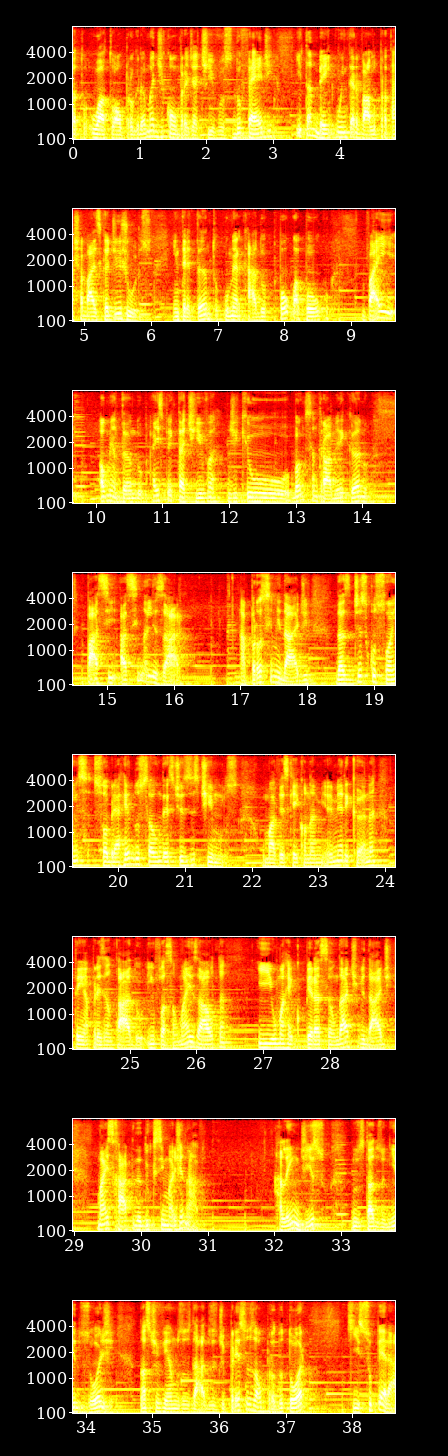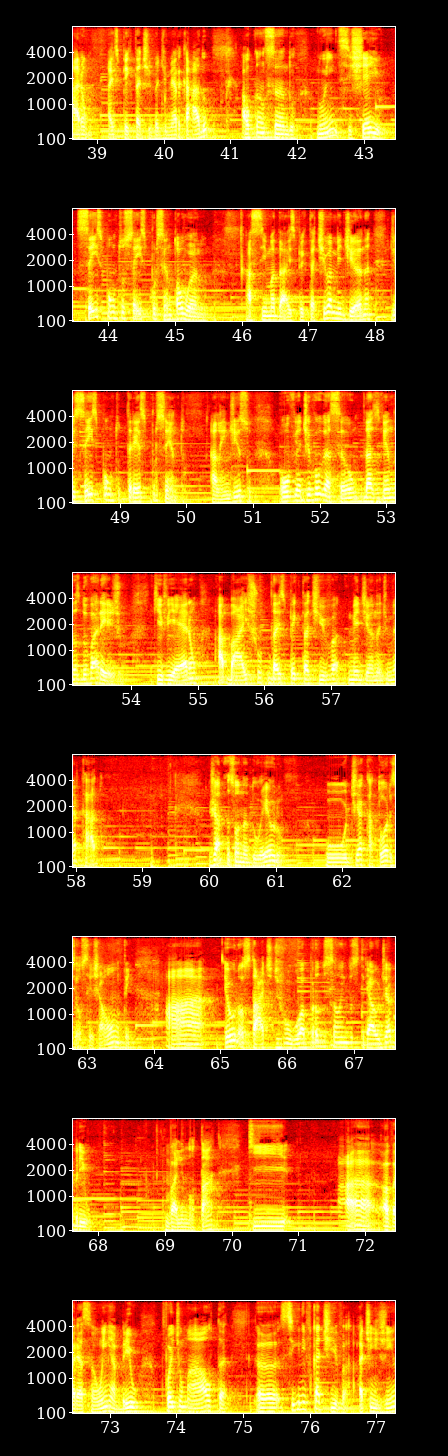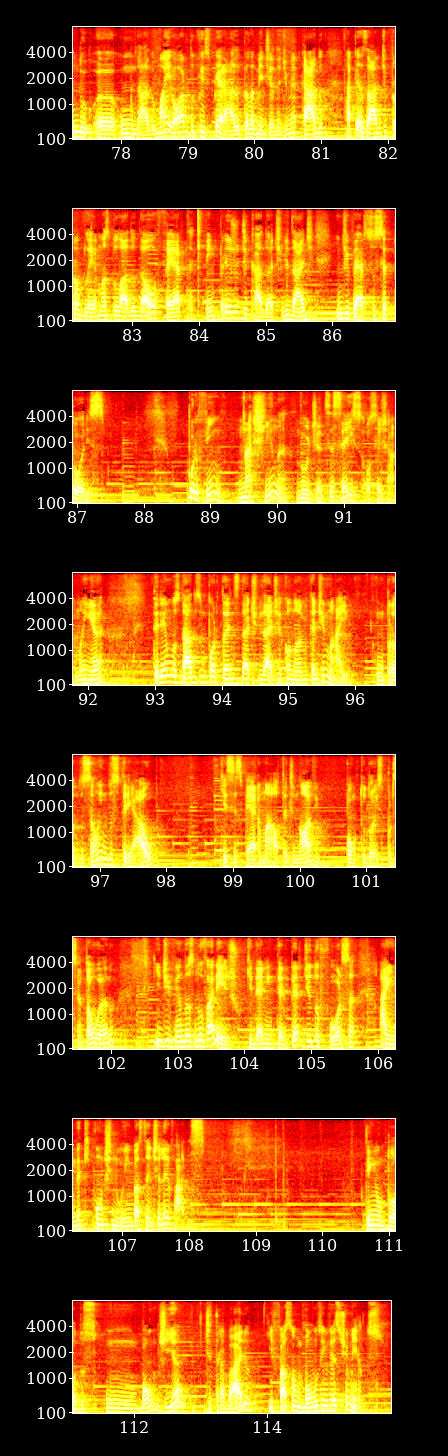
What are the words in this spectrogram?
atu o atual programa de compra de ativos do Fed e também o intervalo para a taxa básica de juros. Entretanto, o mercado pouco a pouco vai aumentando a expectativa de que o Banco Central americano passe a sinalizar a proximidade das discussões sobre a redução destes estímulos, uma vez que a economia americana tem apresentado inflação mais alta e uma recuperação da atividade mais rápida do que se imaginava. Além disso, nos Estados Unidos hoje nós tivemos os dados de preços ao produtor que superaram a expectativa de mercado, alcançando no índice cheio 6,6% ao ano, acima da expectativa mediana de 6,3%. Além disso, houve a divulgação das vendas do varejo, que vieram abaixo da expectativa mediana de mercado. Já na zona do euro, o dia 14, ou seja, ontem, a Eurostat divulgou a produção industrial de abril. Vale notar que a, a variação em abril foi de uma alta uh, significativa, atingindo uh, um dado maior do que o esperado pela mediana de mercado, apesar de problemas do lado da oferta que tem prejudicado a atividade em diversos setores. Por fim, na China, no dia 16, ou seja, amanhã, teremos dados importantes da atividade econômica de maio, com produção industrial, que se espera uma alta de 9,2% ao ano, e de vendas no varejo, que devem ter perdido força, ainda que continuem bastante elevadas. Tenham todos um bom dia de trabalho e façam bons investimentos.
